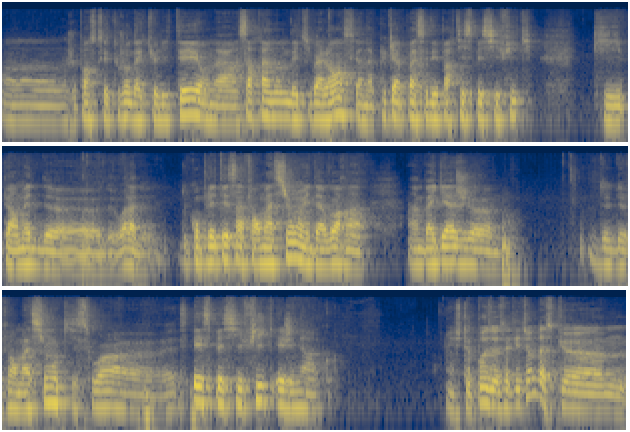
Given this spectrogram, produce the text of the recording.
je pense que c'est toujours d'actualité. On a un certain nombre d'équivalences et on n'a plus qu'à passer des parties spécifiques qui permettent de, de voilà de, de, compléter sa formation et d'avoir un, un bagage de, de, formation qui soit euh, et spécifique et générale. Quoi. Et je te pose cette question parce que euh,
